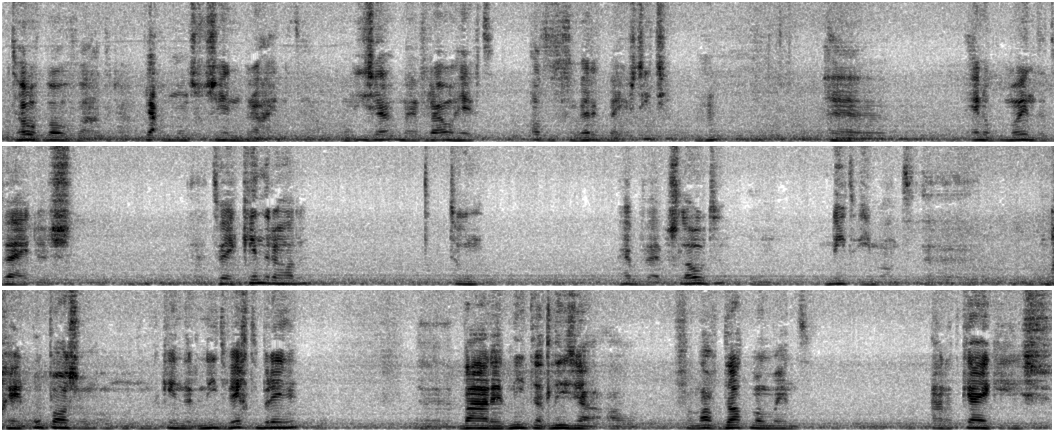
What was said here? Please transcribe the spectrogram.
het hoofd boven water te houden. Ja. Om ons gezin draaiende te houden. Lisa, mijn vrouw, heeft altijd gewerkt bij justitie. Mhm. Eh, en op het moment dat wij dus twee kinderen hadden, toen hebben wij besloten om niet iemand, eh, om geen oppas, om, om de kinderen niet weg te brengen. Eh waar het niet dat Lisa al vanaf dat moment aan het kijken is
